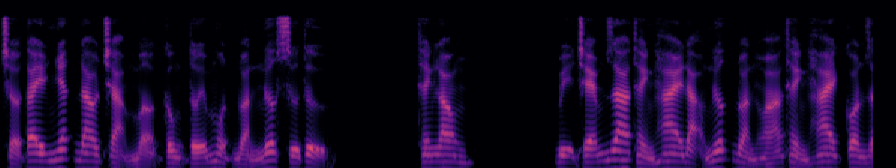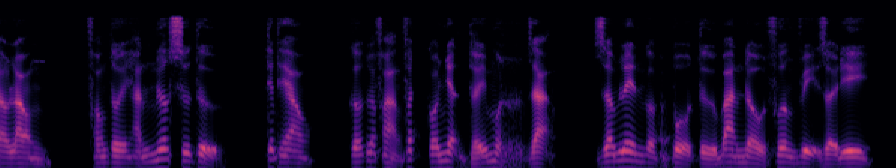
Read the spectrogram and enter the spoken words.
trở tay nhất đao chạm mở công tới một đoàn nước sư tử. Thanh long bị chém ra thành hai đạo nước đoàn hóa thành hai con dao long, phóng tới hắn nước sư tử. Tiếp theo, cỡ lão phảng phất có nhận thấy một dạng, dẫm lên gập bộ từ ban đầu phương vị rời đi.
